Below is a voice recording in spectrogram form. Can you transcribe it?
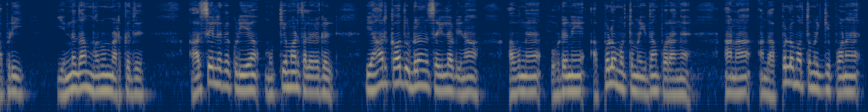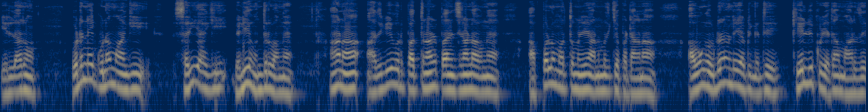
அப்படி என்னதான் மர்மம் நடக்குது? அரசியலில் இருக்கக்கூடிய முக்கியமான தலைவர்கள் யாருக்காவது உடல்நலம் சரியில்லை அப்படின்னா அவங்க உடனே அப்பல்லோ மருத்துவமனைக்கு தான் போகிறாங்க ஆனால் அந்த அப்பல்லோ மருத்துவமனைக்கு போன எல்லாரும் உடனே குணமாகி சரியாகி வெளியே வந்துடுவாங்க ஆனால் அதுவே ஒரு பத்து நாள் பதினஞ்சு நாள் அவங்க அப்பல்லோ மருத்துவமனையில் அனுமதிக்கப்பட்டாங்கன்னா அவங்க உடல்நிலை அப்படிங்கிறது கேள்விக்குறியாக மாறுது.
